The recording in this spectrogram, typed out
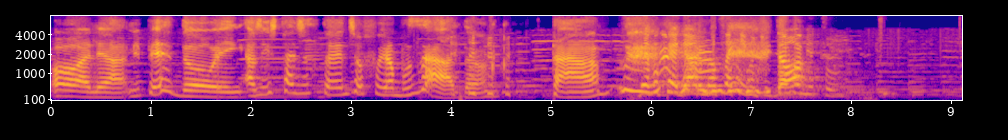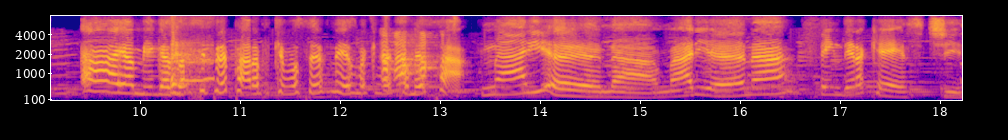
olha, me perdoem. A gente tá distante, eu fui abusada. tá? Devo pegar o meu saquinho de Então, vômito? Ai, amiga, já se prepara porque você mesma que vai começar. Mariana, Mariana Fendera Cast,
